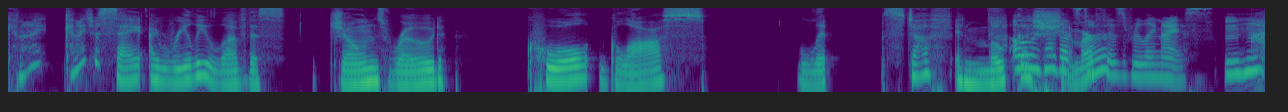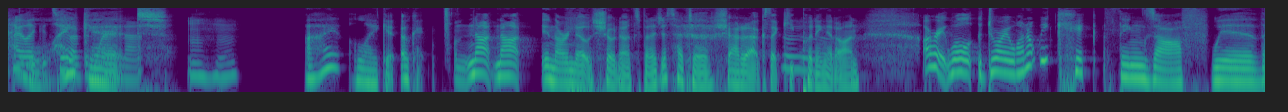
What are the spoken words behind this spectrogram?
Can I can I just say I really love this Jones Road cool gloss lip stuff in mocha oh, yeah, shimmer. that stuff is really nice. Mm-hmm. I, I, like it too. I've been wearing that. Mm-hmm. I like it. Okay, not not in our notes, show notes, but I just had to shout it out because I keep putting it on. All right, well, Doree, why don't we kick things off with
